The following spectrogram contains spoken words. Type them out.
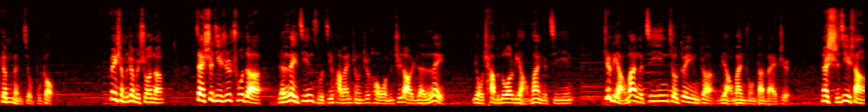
根本就不够。为什么这么说呢？在世纪之初的人类基因组计划完成之后，我们知道人类有差不多两万个基因，这两万个基因就对应着两万种蛋白质。那实际上，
